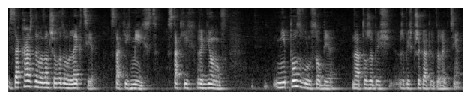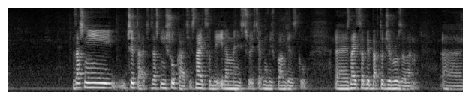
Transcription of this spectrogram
za każdym razem przychodzą lekcje z takich miejsc, z takich regionów. Nie pozwól sobie na to, żebyś, żebyś przegapił te lekcje. Zacznij czytać, zacznij szukać, znajdź sobie Elam Ministries, jak mówisz po angielsku. E, znajdź sobie Back to Jerusalem, e,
